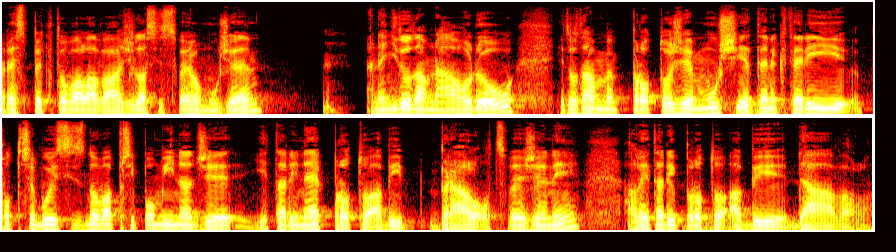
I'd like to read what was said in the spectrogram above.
respektovala, vážila si svého muže. A není to tam náhodou, je to tam proto, že muž je ten, který potřebuje si znova připomínat, že je tady ne proto, aby bral od své ženy, ale je tady proto, aby dával.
